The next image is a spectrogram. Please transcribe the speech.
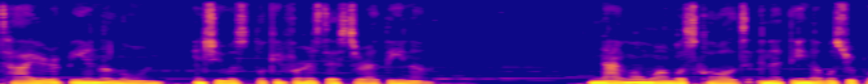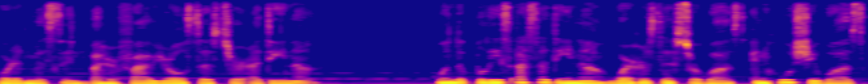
tired of being alone, and she was looking for her sister Athena. 911 was called and Athena was reported missing by her five year old sister Adina. When the police asked Adina where her sister was and who she was,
